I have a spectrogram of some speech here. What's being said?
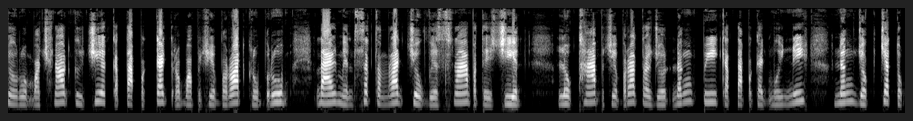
ចូលរួមបោះឆ្នោតគឺជាកាតព្វកិច្ចរបស់ប្រជាពលរដ្ឋគ្រប់រូបដែលមានសិទ្ធិសម្រេចជោគវាសនាប្រទេសជាតិលោកថាប្រជាពលរដ្ឋត្រូវយល់ដឹងពីកាតព្វកិច្ចមួយនេះនិងយកចិត្តទុក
